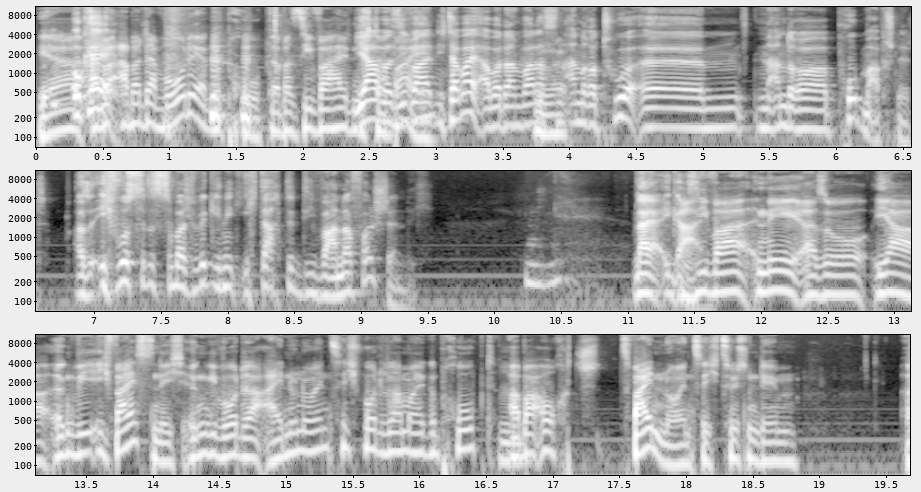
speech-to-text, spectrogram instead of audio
ja, Okay. aber, aber da wurde ja geprobt, aber sie war halt nicht ja, dabei. aber sie war halt nicht dabei. Aber dann war das Ja. ein anderer Tour, ähm, ein anderer Probenabschnitt. Also ich wusste das zum Beispiel wirklich nicht. Ich dachte, die waren da vollständig. Mhm. Naja, egal. Sie war, nee, also ja, irgendwie, ich weiß nicht, irgendwie wurde da 91 wurde da mal geprobt, Mhm. aber auch 92 zwischen dem äh,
